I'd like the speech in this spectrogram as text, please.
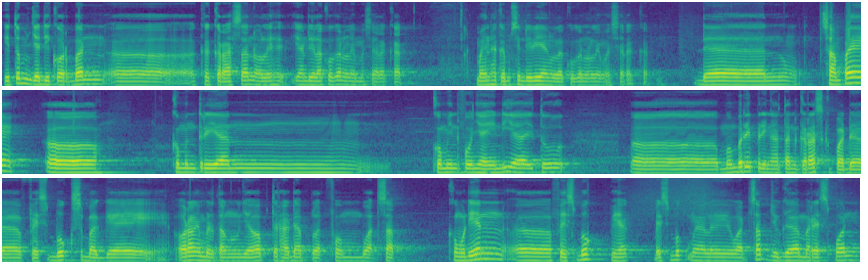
itu menjadi korban uh, kekerasan oleh yang dilakukan oleh masyarakat main hakim sendiri yang dilakukan oleh masyarakat dan sampai uh, Kementerian Kominfonya India itu uh, memberi peringatan keras kepada Facebook sebagai orang yang bertanggung jawab terhadap platform WhatsApp. Kemudian uh, Facebook pihak Facebook melalui WhatsApp juga merespon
